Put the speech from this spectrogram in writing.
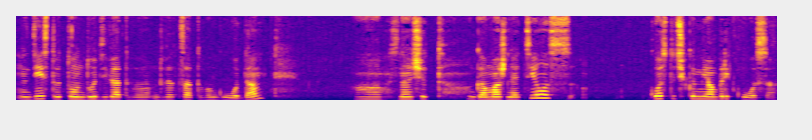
Действует он до 9-20 года. Э, значит, гамаш для тела с косточками абрикоса.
